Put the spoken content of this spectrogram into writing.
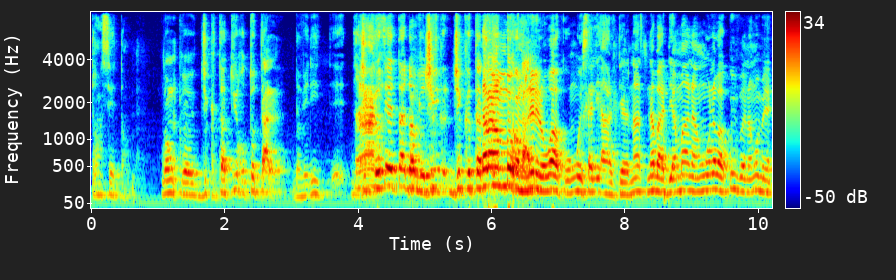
37 ans Donc euh, dictature totale. donc veut dire Dic- 37 ans donc donc, veut dic- dire dictature tala na mboka totale. monene lokwa ya congo esali alternance na badiama nango na bacuivre nango mais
